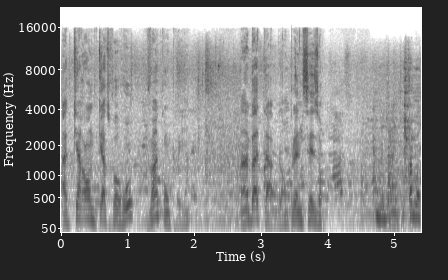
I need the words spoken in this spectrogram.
à 44 euros, 20 compris. Imbattable en pleine saison. Très bon.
